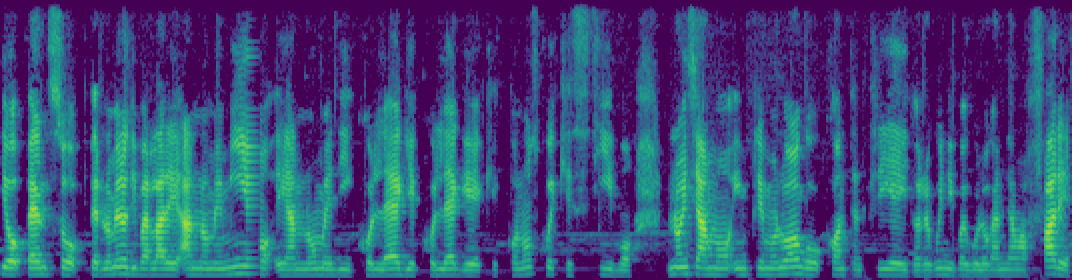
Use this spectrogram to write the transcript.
Io penso perlomeno di parlare a nome mio e a nome di colleghi e colleghe che conosco e che stimo. Noi siamo in primo luogo content creator, quindi poi quello che andiamo a fare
